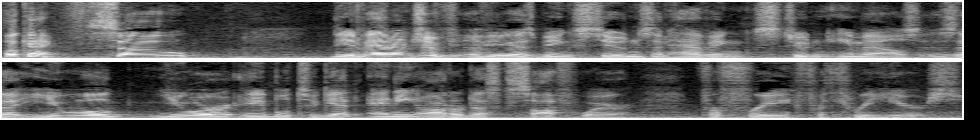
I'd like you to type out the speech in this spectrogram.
Okay, so the advantage of, of you guys being students and having student emails is that you will you are able to get any Autodesk software for free for three years.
